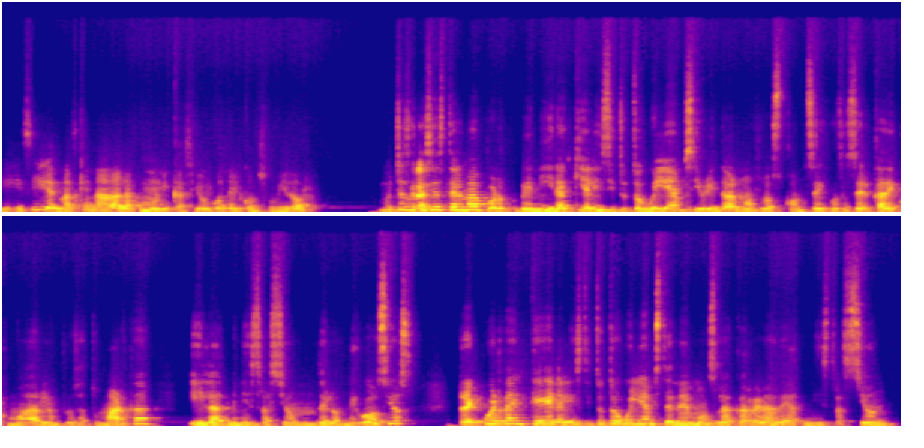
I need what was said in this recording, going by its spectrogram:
Y sí, es más que nada la comunicación con el consumidor. Muchas gracias, Telma, por venir aquí al Instituto Williams y brindarnos los consejos acerca de cómo darle un plus a tu marca y la administración de los negocios. Recuerden que en el Instituto Williams tenemos la carrera de Administración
